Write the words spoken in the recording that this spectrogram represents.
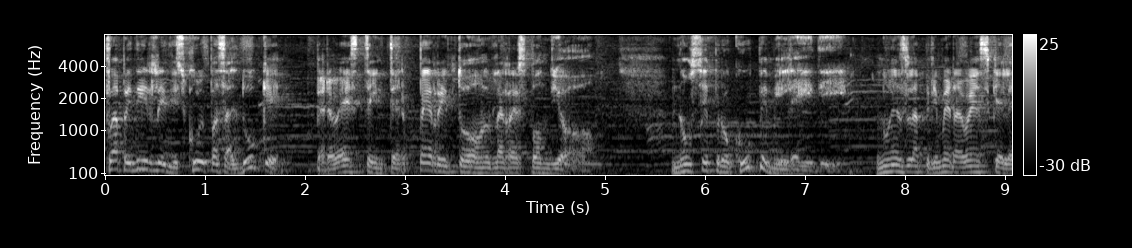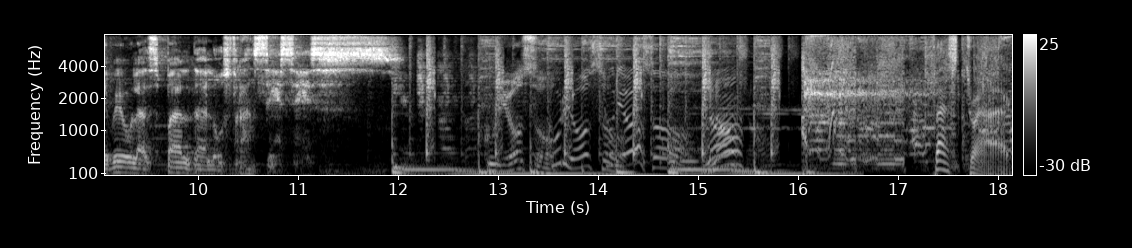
fue a pedirle disculpas al duque, pero este interpérrito le respondió, No se preocupe, mi lady, no es la primera vez que le veo la espalda a los franceses. Curioso. Curioso. Curioso. ¿No? Fast Track.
